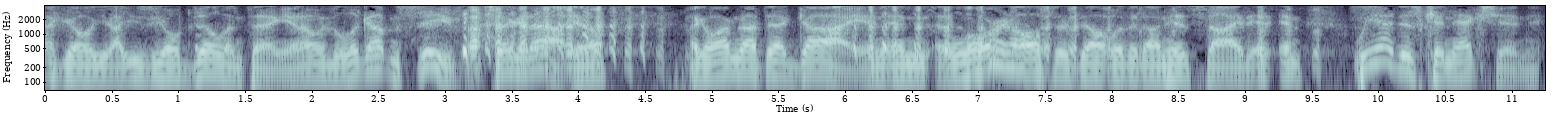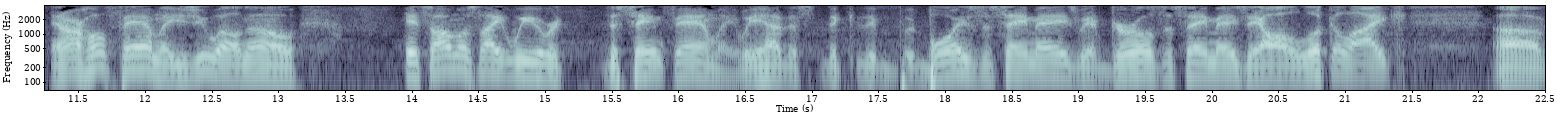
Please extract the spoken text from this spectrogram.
I go, I use the old Dylan thing, you know, look up and see, check it out, you know. I go, I'm not that guy, and, and, and Loren also dealt with it on his side, and, and we had this connection, and our whole family, as you well know, it's almost like we were the same family. We had this the, the boys the same age, we have girls the same age. They all look alike. Uh,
